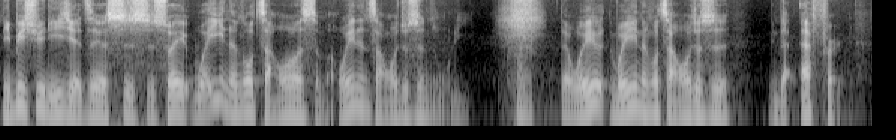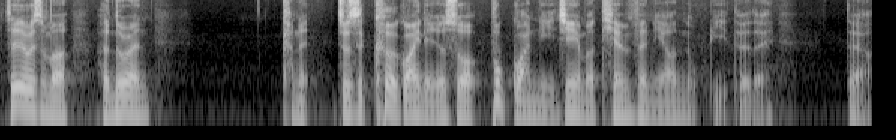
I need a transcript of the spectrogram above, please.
你必须理解这个事实。所以，唯一能够掌握的什么？唯一能掌握就是努力。对，唯一唯一能够掌握就是你的 effort。这是为什么很多人可能就是客观一点，就是说，不管你今天有没有天分，你要努力，对不对？对啊。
